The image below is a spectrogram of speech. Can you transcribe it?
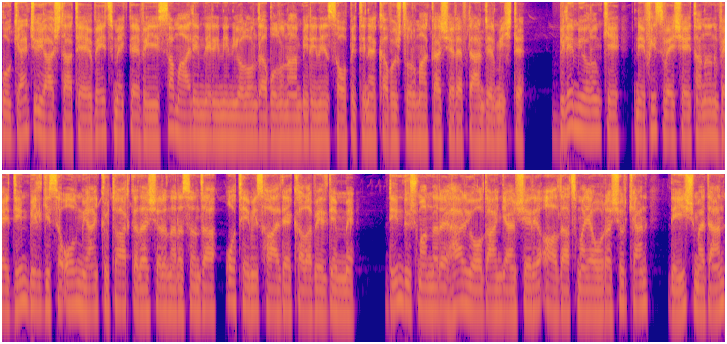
bu genç yaşta tevbe etmekle ve İslam alimlerinin yolunda bulunan birinin sohbetine kavuşturmakla şereflendirmişti. Bilemiyorum ki nefis ve şeytanın ve din bilgisi olmayan kötü arkadaşların arasında o temiz halde kalabildim mi? Din düşmanları her yoldan gençleri aldatmaya uğraşırken değişmeden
